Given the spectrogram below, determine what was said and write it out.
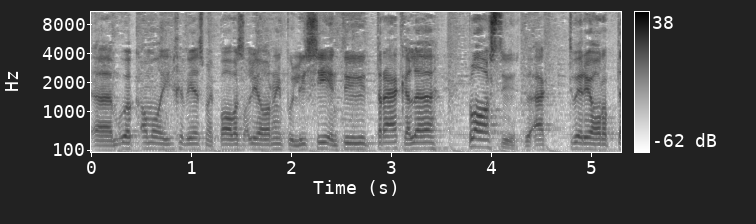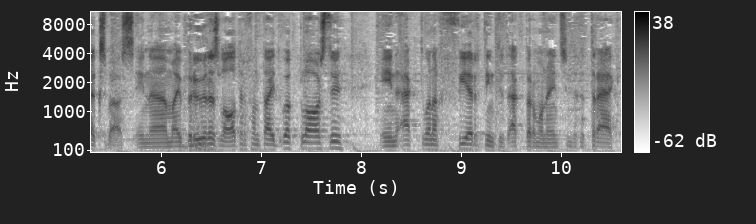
um, ook almal hier gewees. My pa was al jare in die polisie en toe trek hulle plaas toe toe ek tweede jaar op Tuks was en uh, my broer is later van tyd ook plaas toe en ek 2014 toe ek permanent sien getrek.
